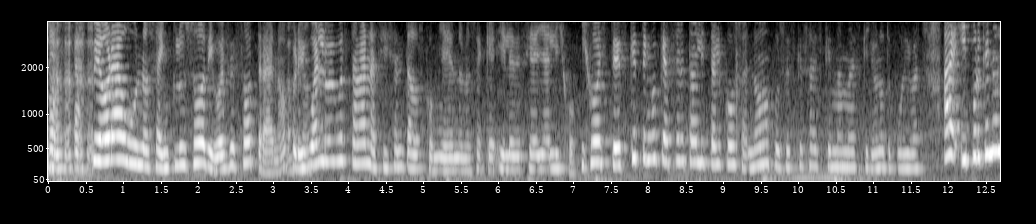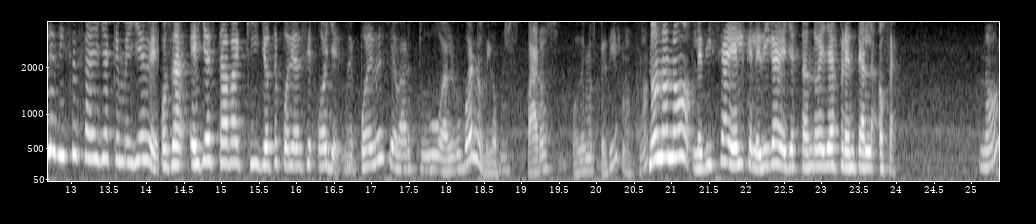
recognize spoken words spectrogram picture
O sea, peor aún, o sea, incluso, digo, esa es otra, ¿no? Pero igual luego estaban así sentados comiendo, no sé qué, y le decía ella al hijo, hijo, este, es que tengo que hacer tal y tal cosa. No, pues es que, ¿sabes qué, mamá? Es que yo no te puedo llevar. Ah, ¿y por qué no le dices a ella que me lleve? O sea, ella estaba aquí, yo te podía decir, oye, ¿me puedes llevar tú algo? Bueno, digo, pues paros podemos pedirnos, ¿no? No, no, no, le dice a él que le diga a ella estando ella frente a la, o sea, ¿no?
